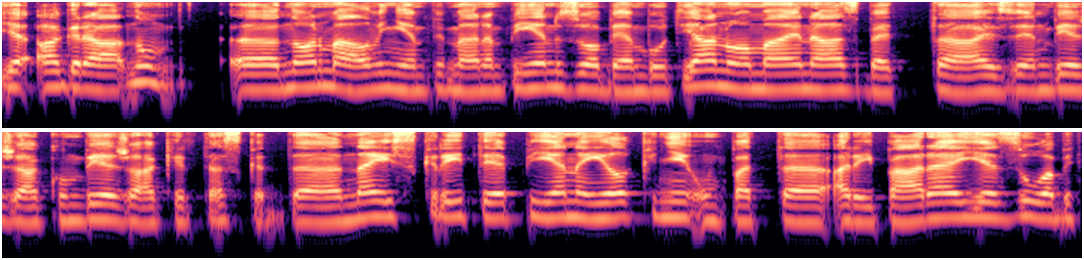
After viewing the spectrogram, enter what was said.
Ja agrā, nu, Normāli viņiem, piemēram, piena zobiem būtu jānomainās, bet aizvien biežāk un biežāk ir tas, kad neizkrīt tie piena ilkņi un pat arī pārējie zobi,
